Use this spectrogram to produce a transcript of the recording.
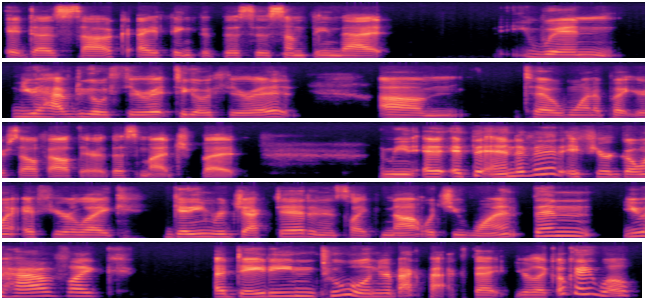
it does suck. I think that this is something that when you have to go through it to go through it, um, to want to put yourself out there this much. But I mean, at, at the end of it, if you're going, if you're like getting rejected and it's like not what you want, then you have like a dating tool in your backpack that you're like, okay, well,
